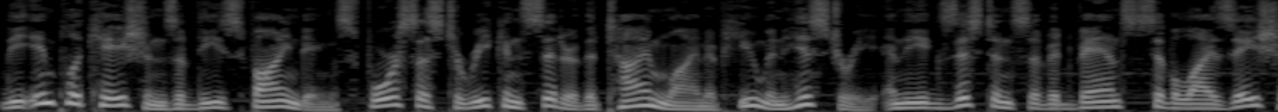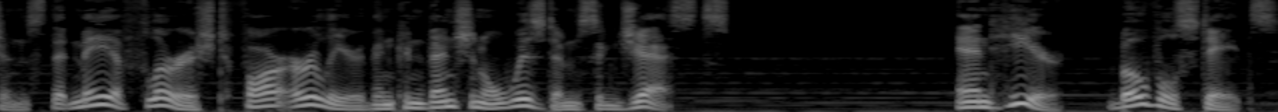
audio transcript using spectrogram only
The implications of these findings force us to reconsider the timeline of human history and the existence of advanced civilizations that may have flourished far earlier than conventional wisdom suggests. And here, Bauval states,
